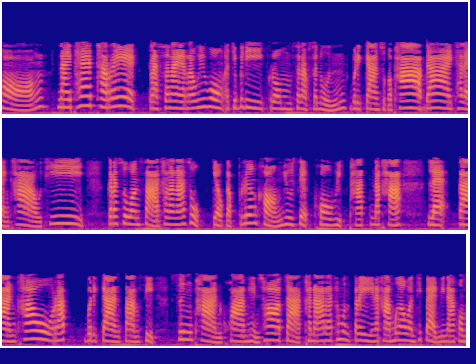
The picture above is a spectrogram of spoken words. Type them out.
ของนายแพทย์ทะเรศกลัศนัยรวิวงศ์อธิบดีกรมสนับสนุนบริการสุขภาพได้แถลงข่าวที่กระทรวงสาธารณาสุขเกี่ยวกับเรื่องของยูเซปโควิดพัทนะคะ และการเข้ารับ บริการตามสิทธิ์ ซึ่งผ่านความเห็นชอบจากคณะรัฐมนตรีนะคะ เมื่อวันที่ 8 มีนาคม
